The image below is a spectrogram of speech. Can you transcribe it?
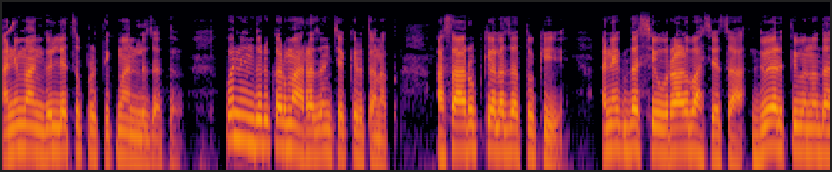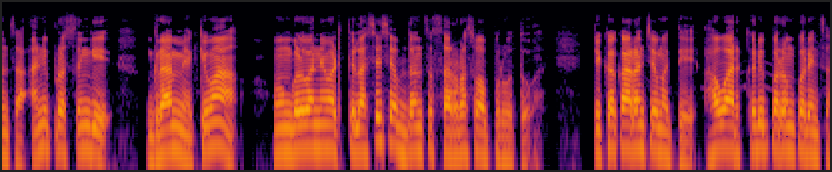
आणि मांगल्याचं प्रतीक मानलं जातं. पण इंदुरीकर महाराजांच्या कीर्तनात असा आरोप केला जातो की अनेकदा शिवराळ भाषेचा द्व्यर्थी विनोदांचा आणि प्रसंगी ग्राम्य किंवा ओंगळवाने वाटतील अशा शब्दांचा सर्रास वापर होतो. टीकाकारांच्या मते हा वारकरी परंपरेचा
